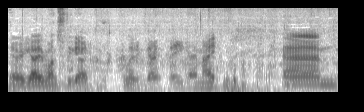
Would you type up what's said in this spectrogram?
There we go, he wants to go. Let him go, there you go, mate. Um,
